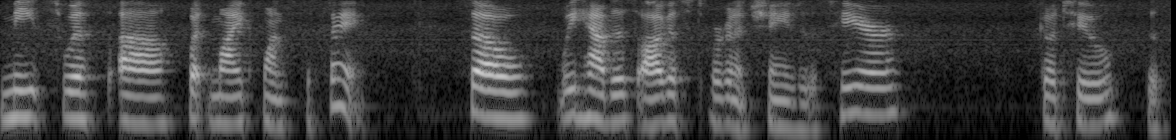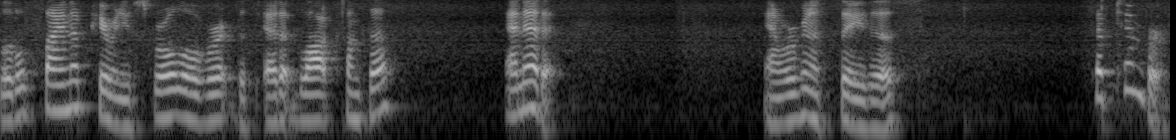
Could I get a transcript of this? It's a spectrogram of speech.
meets with uh, what Mike wants to say. So we have this August, we're going to change this here. Let's go to this little sign up here. When you scroll over it, this edit block comes up and edit. And we're going to say this September.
